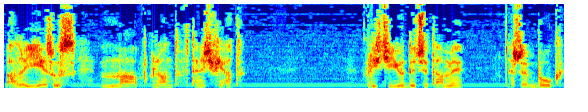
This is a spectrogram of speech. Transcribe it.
ale Jezus ma wgląd w ten świat. W liście Judy czytamy, że Bóg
